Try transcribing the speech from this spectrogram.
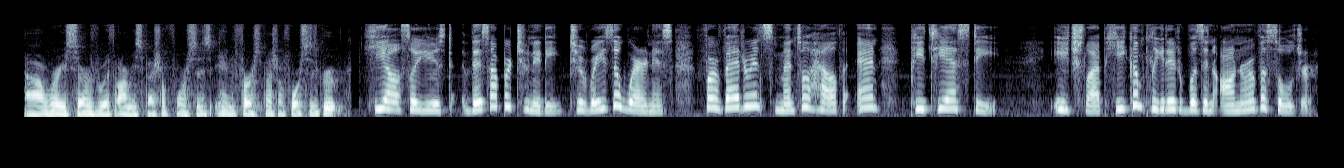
Uh, where he served with Army Special Forces in 1st Special Forces Group. He also used this opportunity to raise awareness for veterans' mental health and PTSD. Each lap he completed was in honor of a soldier.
